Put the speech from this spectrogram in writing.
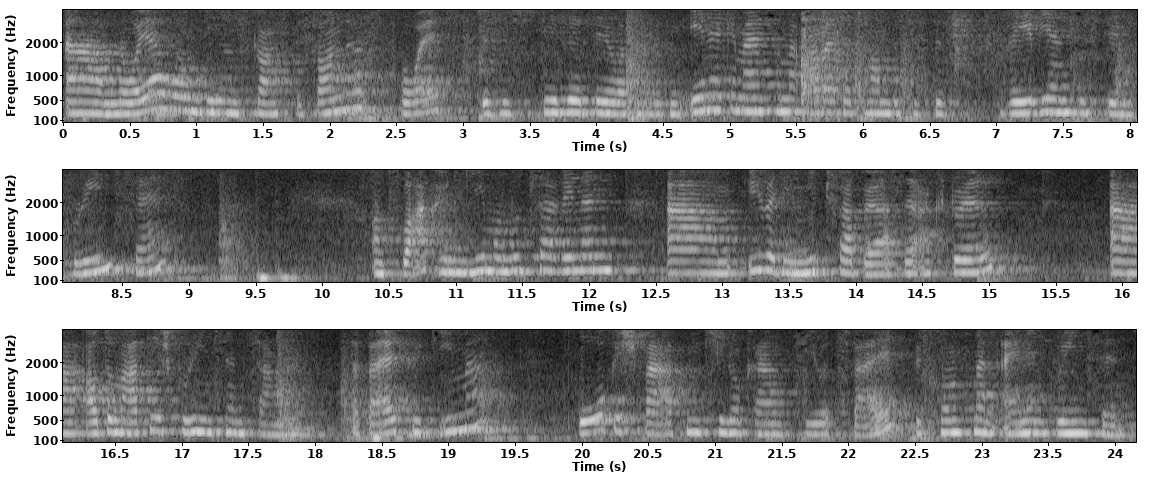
Eine Neuerung, die uns ganz besonders freut, das ist diese, die wir mit dem ENE gemeinsam erarbeitet haben, das ist das Brevian-System GreenSend. Und zwar können Limo-Nutzerinnen ähm, über die Mitfahrbörse aktuell äh, automatisch GreenSend sammeln. Dabei gilt immer, pro gesparten Kilogramm CO2 bekommt man einen Green Cent.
